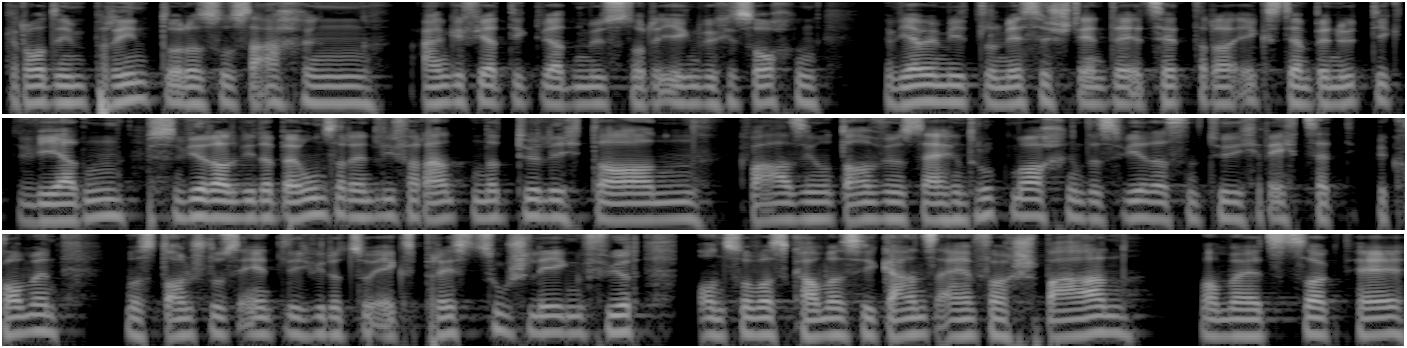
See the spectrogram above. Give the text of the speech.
gerade im Print oder so Sachen angefertigt werden müssen oder irgendwelche Sachen, Werbemittel, Messestände etc. extern benötigt werden, müssen wir dann wieder bei unseren Lieferanten natürlich dann quasi unter Anführungszeichen Druck machen, dass wir das natürlich rechtzeitig bekommen, was dann schlussendlich wieder zu Expresszuschlägen führt. Und sowas kann man sich ganz einfach sparen, wenn man jetzt sagt, hey,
